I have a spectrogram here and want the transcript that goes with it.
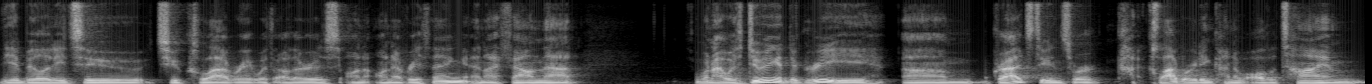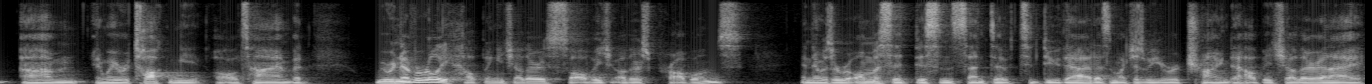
the ability to to collaborate with others on on everything. And I found that when I was doing a degree, um, grad students were collaborating kind of all the time, um, and we were talking all the time, but we were never really helping each other solve each other's problems. And there was a, almost a disincentive to do that as much as we were trying to help each other. And I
